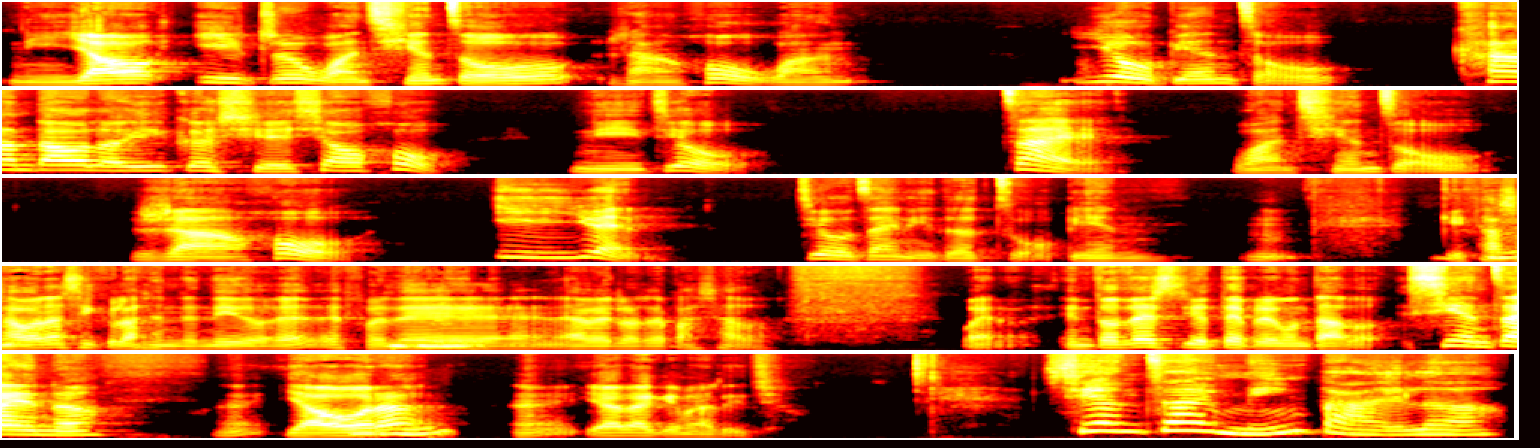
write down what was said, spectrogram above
你要一直往前走，然后往右边走，看到了一个学校后，你就再往前走，然后医院就在你的左边。Mm, Quizás Ujú. ahora sí que lo has entendido, ¿eh? Después de, de haberlo repasado. Bueno, entonces yo te he preguntado, 现在呢? ¿Eh? ¿Y ahora? Ujú. ¿Eh? ¿Y ahora qué me has dicho? 现在明白了。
